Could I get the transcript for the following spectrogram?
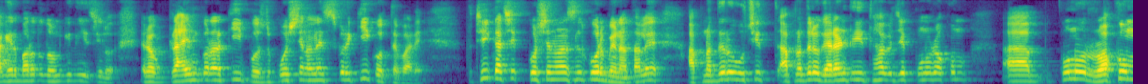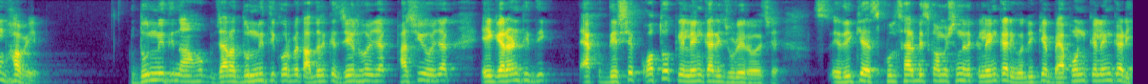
আগের বারও তো ধমকি দিয়েছিল। এরকম ক্রাইম করার কী পোস্ট কোয়েশ্চেন অ্যানালিসিস করে কী করতে পারে? ঠিক আছে কোয়েশ্চেন অ্যানালিসিস করবে না। তাহলে আপনাদেরও উচিত, আপনাদেরও গ্যারান্টি দিতে হবে যে কোনো রকম কোনো রকমভাবে দুর্নীতি না হোক, যারা দুর্নীতি করবে তাদেরকে জেল হয়ে যাক, ফাঁসি হয়ে যাক, এই গ্যারান্টি দিক। এক দেশে কত কেলেঙ্কারি জুড়ে রয়েছে। এদিকে স্কুল সার্ভিস কমিশনের কেলেঙ্কারি, ওদিকে ব্যাপন কেলেঙ্কারি,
